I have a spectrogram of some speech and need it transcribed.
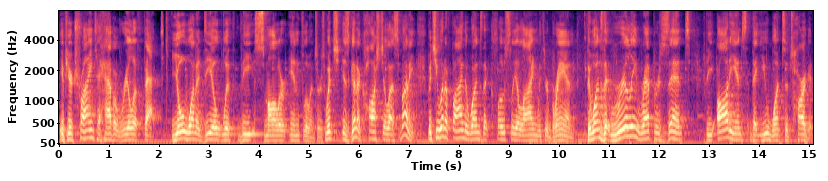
If you're trying to have a real effect you'll want to deal with the smaller influencers which is going to cost you less money but you want to find the ones that closely align with your brand the ones that really represent the audience that you want to target.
